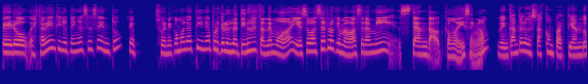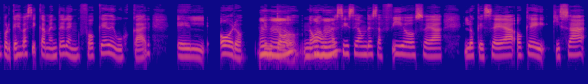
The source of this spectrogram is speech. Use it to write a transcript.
Pero está bien que yo tenga ese acento, que suene como latina porque los latinos están de moda y eso va a ser lo que me va a hacer a mí stand out, como dicen, ¿no? Me encanta lo que estás compartiendo porque es básicamente el enfoque de buscar el oro en todo, ¿no? Aún así sea un desafío, sea lo que sea, ok, quizá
